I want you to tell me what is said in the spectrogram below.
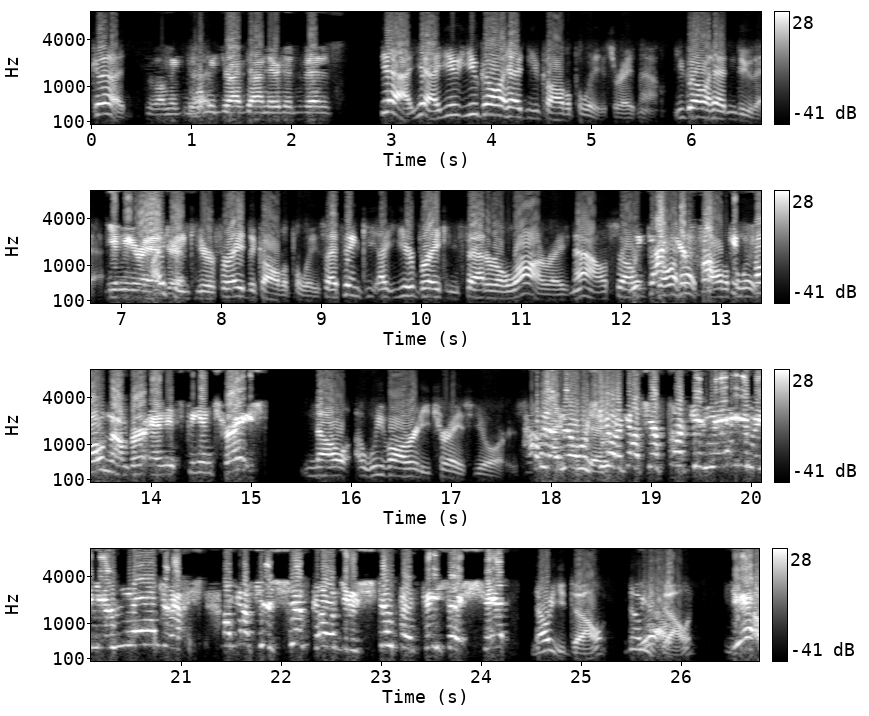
good. You want me, you want me to drive down there to Venice? Yeah, yeah. You you go ahead and you call the police right now. You go ahead and do that. Give me your address. I think you're afraid to call the police. I think uh, you're breaking federal law right now. So we got go your ahead, call the fucking police. phone number and it's being traced. No, we've already traced yours. How did I know it was you? I got your fucking name and your address. I got your zip code, you stupid piece of shit. No, you don't. No, Yeah. you don't. Yeah.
